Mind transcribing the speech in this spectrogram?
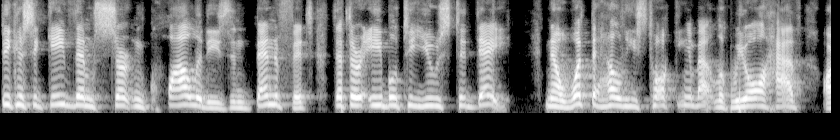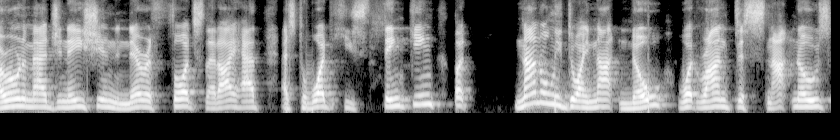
because it gave them certain qualities and benefits that they're able to use today. Now, what the hell he's talking about? Look, we all have our own imagination, and there are thoughts that I have as to what he's thinking. But not only do I not know what Ron DeSnotnose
